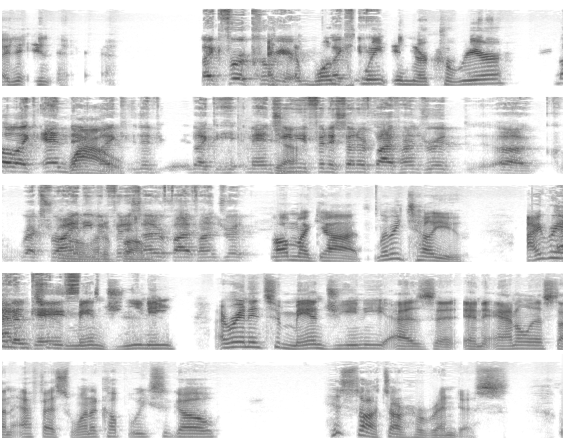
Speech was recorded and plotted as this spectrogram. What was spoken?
in, in, like for a career. at one like, point in their career? no, like ending. Wow. Like like Mangini Yeah. finished under 500. Uh, Rex Ryan Oh, even finished bum. under 500. Oh my God! Let me tell you, I ran Adam into Gase. Mangini. I ran into Mangini as a- an analyst on FS1 a couple weeks ago. His thoughts are horrendous.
